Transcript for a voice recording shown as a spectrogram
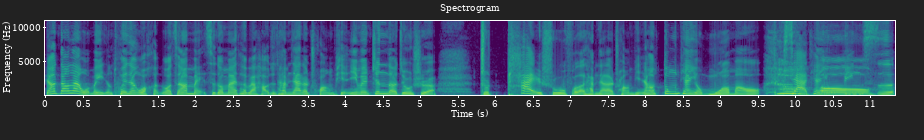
然后当烂我们已经推荐过很多次，然后每次都卖特别好，就他们家的床品，因为真的就是，就太舒服了。他们家的床品，然后冬天有磨毛，夏天有冰丝，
